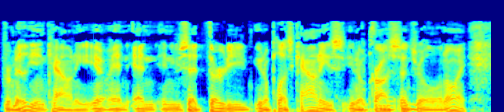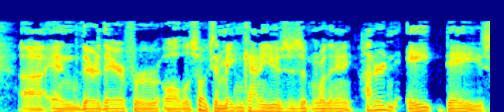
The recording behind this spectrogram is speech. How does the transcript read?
Vermilion County. You know, and and and you said thirty, you know, plus counties, you know, across Central Illinois, uh, and they're there for all those folks. And Macon County uses it more than any. 108 days.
